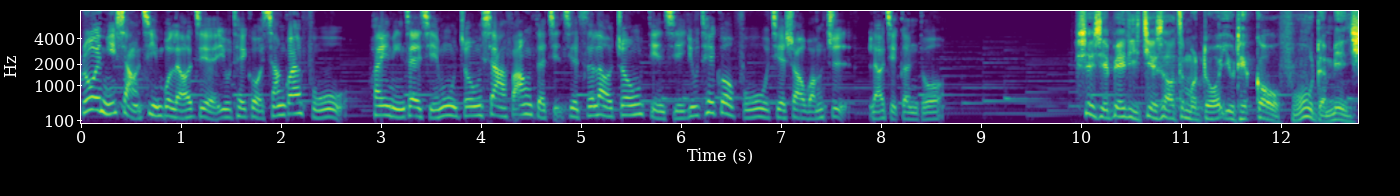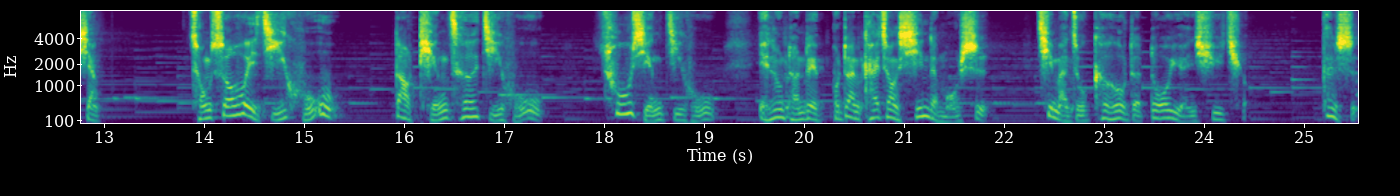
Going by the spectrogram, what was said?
如果你想进一步了解 UTago 相关服务，欢迎您在节目中下方的简介资料中点击 UTago 服务介绍网址，了解更多。谢谢 Betty 介绍这么多 UTago 服务的面向，从收费及服务到停车及服务、出行及服务，研通团队不断开创新的模式，去满足客户的多元需求。但是，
